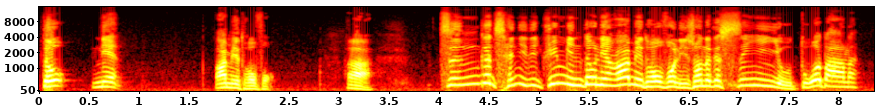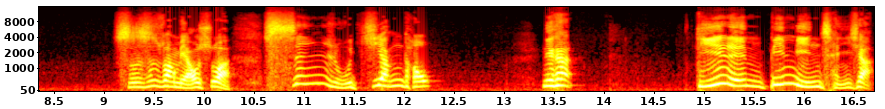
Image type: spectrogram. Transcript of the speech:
都念阿弥陀佛，啊，整个城里的居民都念阿弥陀佛，你说那个声音有多大呢？史实上描述啊，声如江涛。你看，敌人兵临城下，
